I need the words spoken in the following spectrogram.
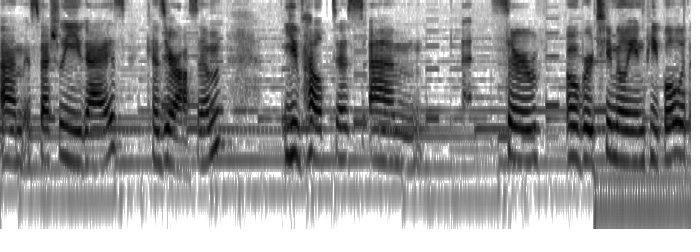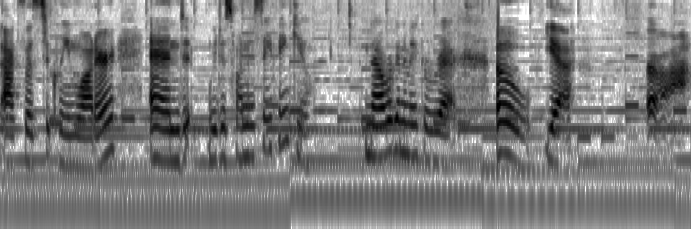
um, especially you guys, because you're awesome. You've helped us um, serve over 2 million people with access to clean water, and we just wanted to say thank you. Now we're going to make a wreck. Oh, yeah. Ah.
